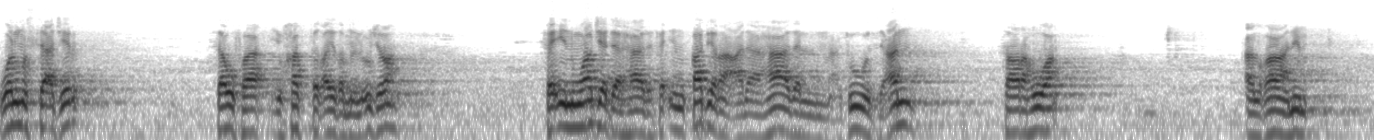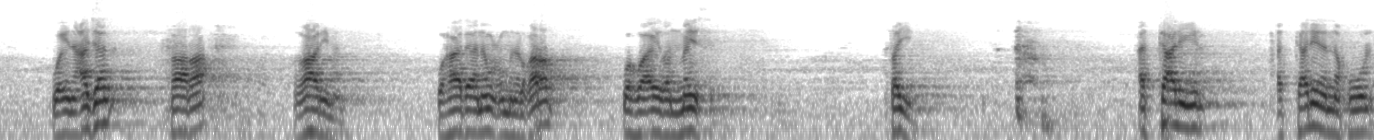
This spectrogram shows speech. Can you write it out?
والمستأجر سوف يخفض أيضا من الأجرة. فإن وجد هذا فإن قدر على هذا المعجوز عنه صار هو الغانم. وإن عجز صار غارما. وهذا نوع من الغرر وهو أيضا ميسر. طيب. التعليل التعليل أن نقول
